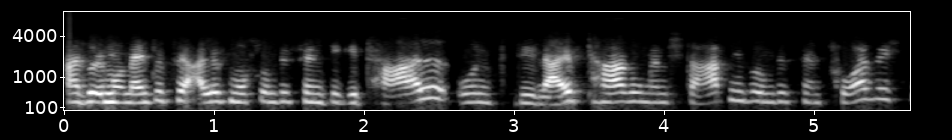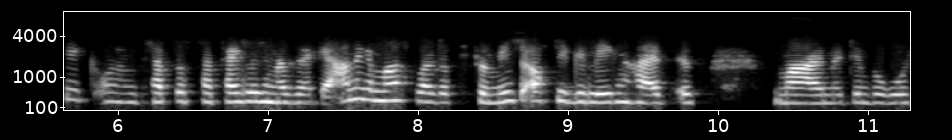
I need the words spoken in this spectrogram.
Also im Moment ist ja alles noch so ein bisschen digital und die Live-Tagungen starten so ein bisschen vorsichtig und ich habe das tatsächlich immer sehr gerne gemacht, weil das für mich auch die Gelegenheit ist, mal mit den Büros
